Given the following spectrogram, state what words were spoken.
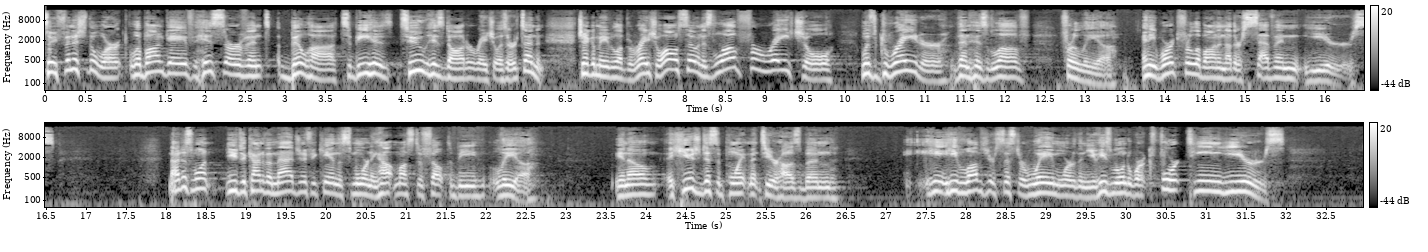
So he finished the work. Laban gave his servant Bilhah to be his to his daughter Rachel as her attendant. Jacob made love to Rachel also, and his love for Rachel was greater than his love for Leah. And he worked for Laban another seven years. Now, I just want you to kind of imagine, if you can, this morning, how it must have felt to be Leah. You know, a huge disappointment to your husband he, he loves your sister way more than you. He's willing to work 14 years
